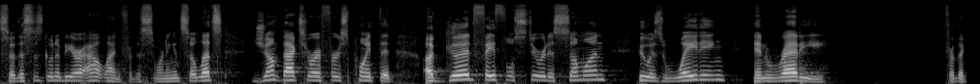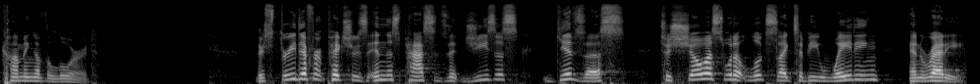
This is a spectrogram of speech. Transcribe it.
So, this is going to be our outline for this morning. And so, let's jump back to our first point that a good, faithful steward is someone who is waiting and ready for the coming of the Lord. There's three different pictures in this passage that Jesus gives us to show us what it looks like to be waiting and ready.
